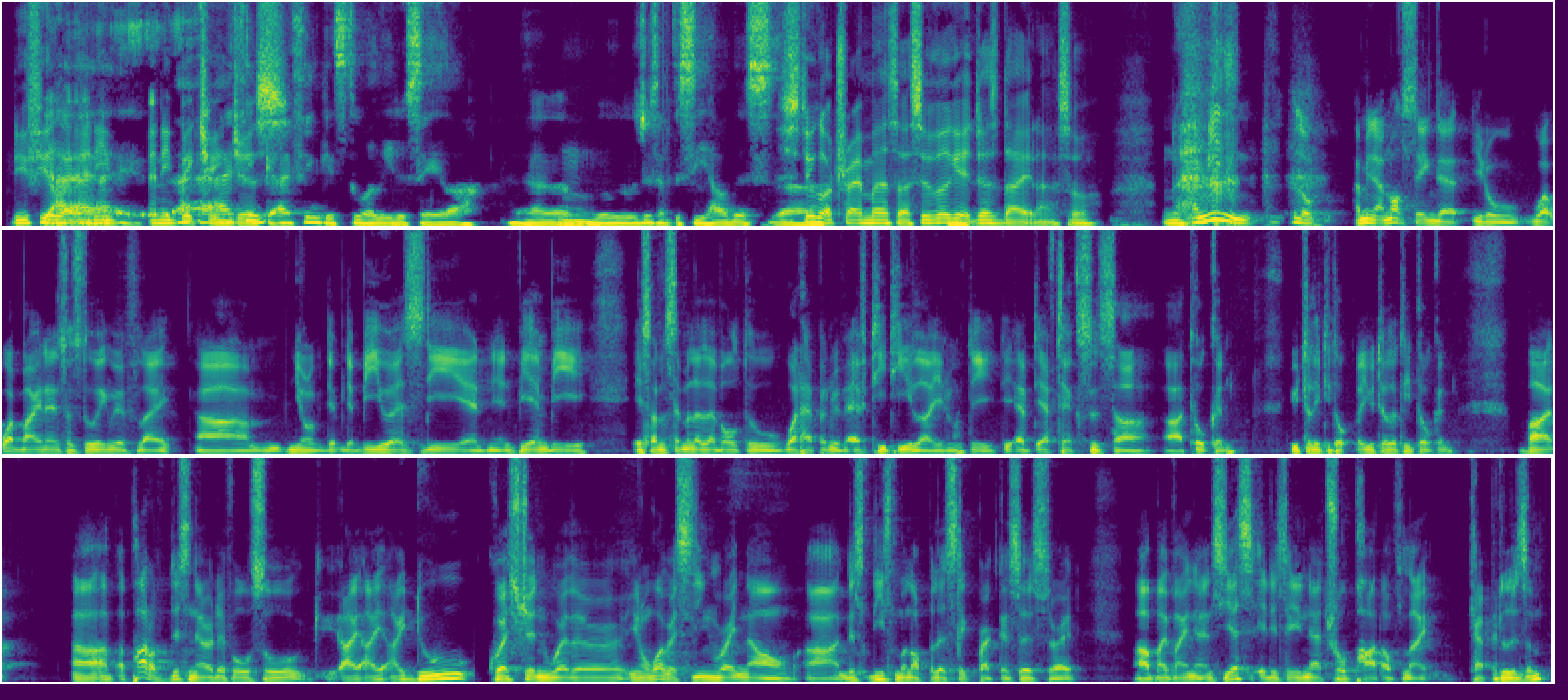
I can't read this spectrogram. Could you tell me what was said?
Do you feel Yeah, like I- any I- any big I- I changes? think, I think it's too early to say, lah. Uh, Mm. we'll, we'll just have to see how this. Uh, Still got tremors. Uh, Silvergate just died. Uh, so I mean, look, I mean, I'm not saying that, you know, what, what Binance was doing with like, um, you know, the, the BUSD and, and BNB is on a similar level to what happened with FTT, like, you know, the, the, the FTX's uh, uh, token, utility, to- utility token. But uh, a part of this narrative also, I, I, I do question whether, you know, what we're seeing right now, uh, this, these monopolistic practices, right, uh, by Binance, yes, it is a natural part of like capitalism,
